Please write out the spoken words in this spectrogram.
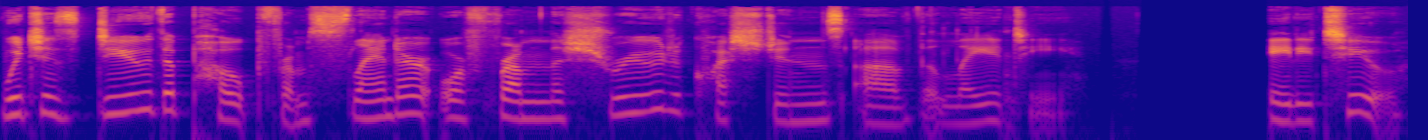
which is due the Pope from slander or from the shrewd questions of the laity. 82.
